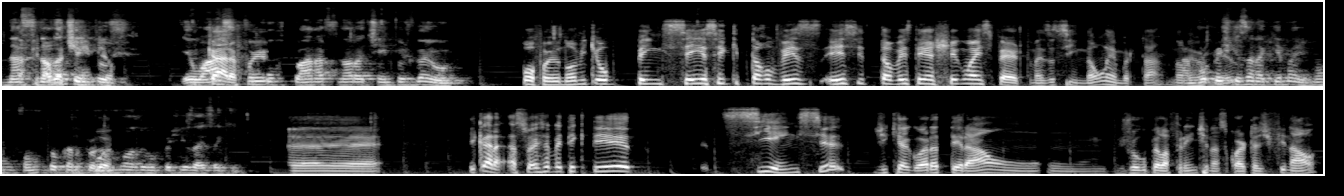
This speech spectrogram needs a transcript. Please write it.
na, na final, da Champions, Champions. eu Cara, acho foi... que o Courtois na final da Champions ganhou. Pô, foi o nome que eu pensei, assim, que talvez esse talvez tenha chego mais perto, mas assim, não lembro, tá? Não ah, lembro vou pesquisando mesmo. aqui, mas vamos, vamos tocando pro mas eu vou pesquisar isso aqui. É... E, cara, a Suécia vai ter que ter ciência de que agora terá um, um jogo pela frente nas quartas de final,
